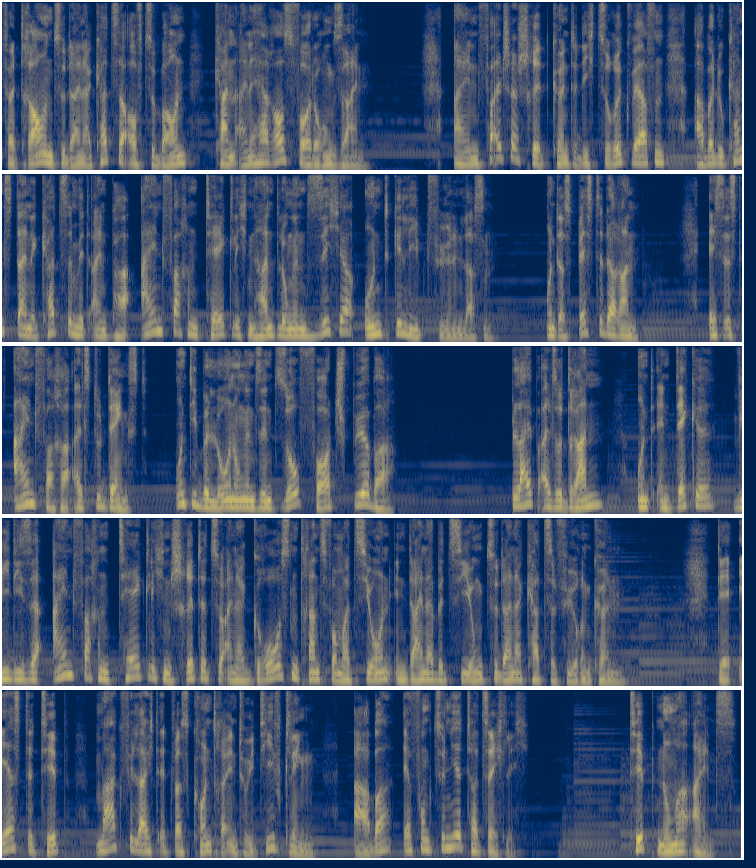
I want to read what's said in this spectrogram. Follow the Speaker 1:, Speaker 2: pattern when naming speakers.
Speaker 1: Vertrauen zu deiner Katze aufzubauen, kann eine Herausforderung sein. Ein falscher Schritt könnte dich zurückwerfen, aber du kannst deine Katze mit ein paar einfachen täglichen Handlungen sicher und geliebt fühlen lassen. Und das Beste daran, es ist einfacher als du denkst und die Belohnungen sind sofort spürbar. Bleib also dran und entdecke, wie diese einfachen täglichen Schritte zu einer großen Transformation in deiner Beziehung zu deiner Katze führen können. Der erste Tipp mag vielleicht etwas kontraintuitiv klingen, aber er funktioniert tatsächlich. Tipp Nummer 1.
